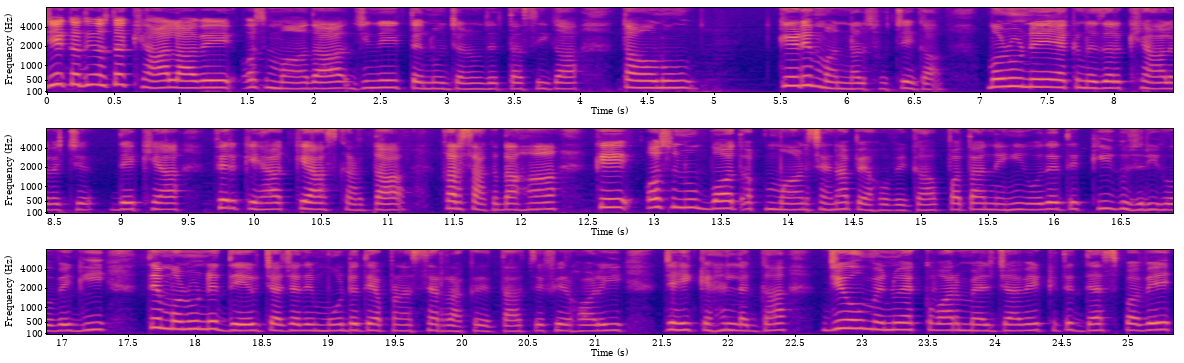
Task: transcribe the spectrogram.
ਜੇ ਕਦੇ ਉਸ ਦਾ ਖਿਆਲ ਆਵੇ, ਉਸ ਮਾਂ ਦਾ ਜਿਨੇ ਤੈਨੂੰ ਜਨਮ ਦਿੱਤਾ ਸੀਗਾ, ਤਾਂ ਉਹਨੂੰ ਕਿਹੜੇ ਮਨ ਨਾਲ ਸੋਚੇਗਾ? ਮਨੂ ਨੇ ਇੱਕ ਨਜ਼ਰ ਖਿਆਲ ਵਿੱਚ ਦੇਖਿਆ, ਫਿਰ ਕਿਹਾ, ਕਿਆਸ ਕਰਦਾ, ਕਰ ਸਕਦਾ ਹਾਂ ਕਿ ਉਸ ਨੂੰ ਬਹੁਤ ਅਪਮਾਨ ਸਹਿਣਾ ਪਿਆ ਹੋਵੇਗਾ। ਪਤਾ ਨਹੀਂ ਉਹਦੇ ਤੇ ਕੀ ਗੁਜ਼ਰੀ ਹੋਵੇਗੀ। ਤੇ ਮਨੂ ਨੇ ਦੇਵ ਚਾਚਾ ਦੇ ਮੋਢੇ ਤੇ ਆਪਣਾ ਸਿਰ ਰੱਖ ਦਿੱਤਾ ਤੇ ਫਿਰ ਹੌਲੀ ਜਿਹੀ ਕਹਿਣ ਲੱਗਾ, ਜੇ ਉਹ ਮੈਨੂੰ ਇੱਕ ਵਾਰ ਮਿਲ ਜਾਵੇ, ਕਿਤੇ ਦੱਸ ਪਵੇ,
